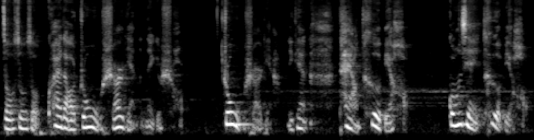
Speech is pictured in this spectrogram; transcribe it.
走走走，快到中午十二点的那个时候，中午十二点啊，那天太阳特别好，光线也特别好，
